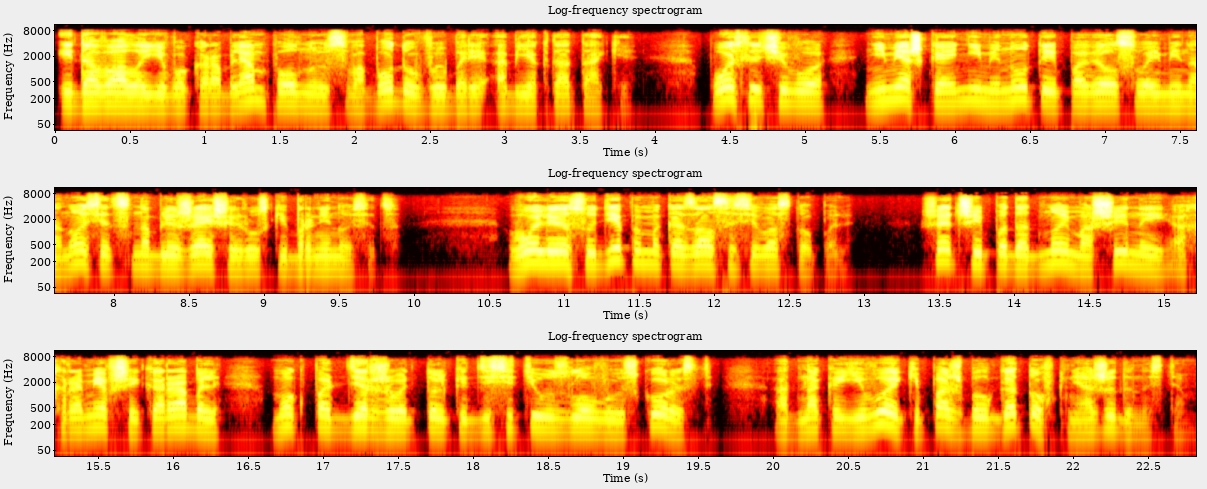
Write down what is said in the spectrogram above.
и давало его кораблям полную свободу в выборе объекта атаки. После чего, не мешкая ни минуты, повел свой миноносец на ближайший русский броненосец. Волею судеб им оказался Севастополь. Шедший под одной машиной, охромевший корабль мог поддерживать только десятиузловую скорость, Однако его экипаж был готов к неожиданностям.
